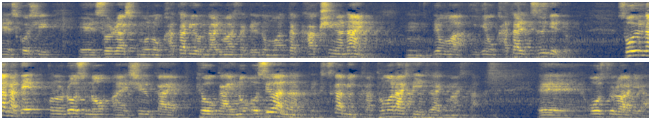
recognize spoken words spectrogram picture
え少し、え、それらしきものを語るようになりましたけれども全く確信がない、うん、でもまあ威厳を語り続けてる。そういう中でこのロスの集会教会のお世話になって2日3日泊まらせていただきました。えー、オーストラリア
